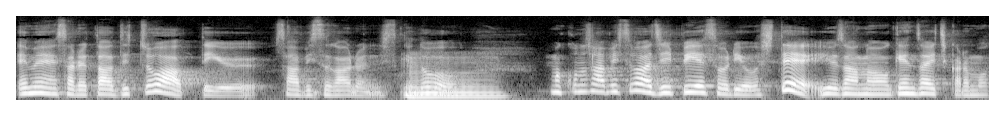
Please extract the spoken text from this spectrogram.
MA された実はっていうサービスがあるんですけうど、ん。まあ、このサービスは GPS を利用して、ユーザーの現在地から目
